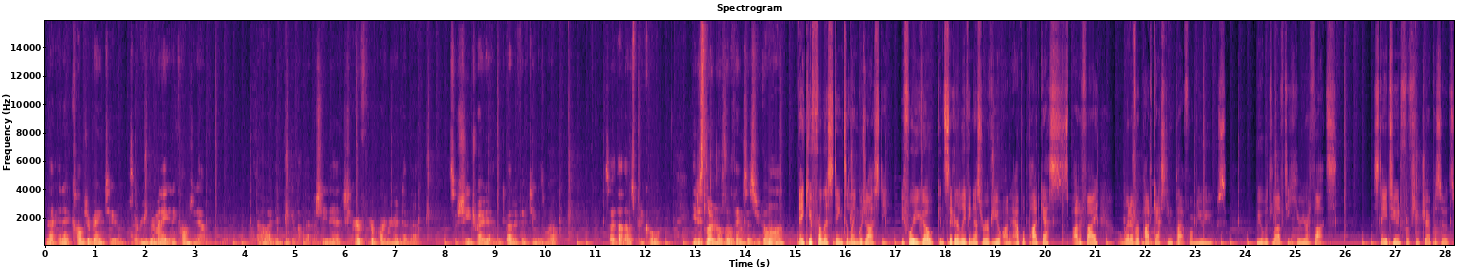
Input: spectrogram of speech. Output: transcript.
and, that, and it calms your brain too. So you ruminate and it calms you down. Oh, I didn't think about that, but she did. She, her her partner had done that, so she tried it and got a 15 as well. So I thought that was pretty cool. You just learn those little things as you go along. Thank you for listening to Language Languageosity. Before you go, consider leaving us a review on Apple Podcasts, Spotify, or whatever podcasting platform you use. We would love to hear your thoughts. Stay tuned for future episodes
